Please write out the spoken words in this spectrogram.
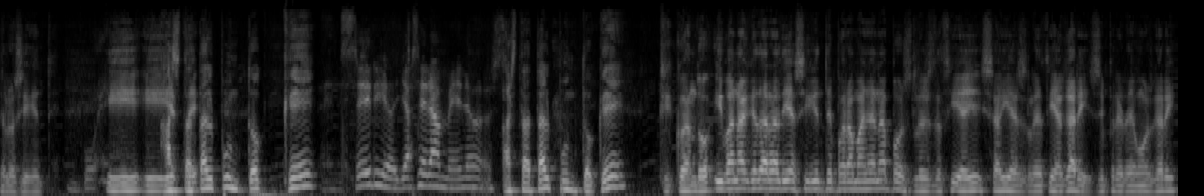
de lo siguiente. Bueno. Y, y Hasta este- tal punto que, En serio, ya será menos. hasta tal punto que, que cuando iban a quedar al día siguiente para mañana, pues les decía Isaías, le decía Gary, siempre leemos Gary,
